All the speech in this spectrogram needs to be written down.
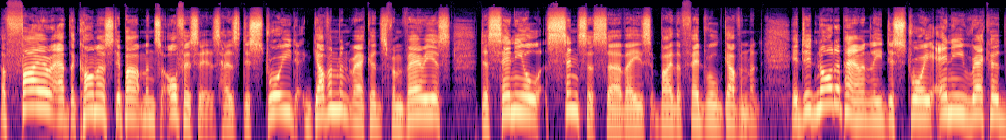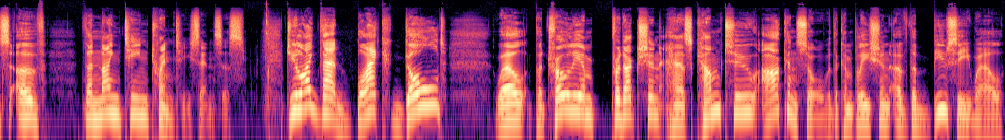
A fire at the Commerce Department's offices has destroyed government records from various decennial census surveys by the federal government. It did not apparently destroy any records of the 1920 census. Do you like that black gold? Well, petroleum production has come to Arkansas with the completion of the Busey well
